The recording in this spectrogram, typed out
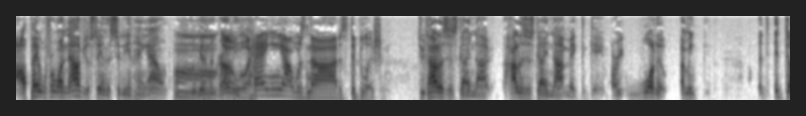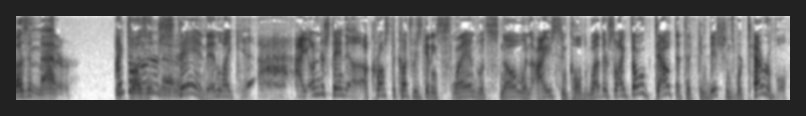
I'll pay for one now if you'll stay in the city and hang out. Go get a Mm, Negroni. oh, hanging out was not a stipulation. Dude, how does this guy not? How does this guy not make the game? Are you, what? A, I mean, it, it doesn't matter. I don't doesn't matter. understand. And like, I understand uh, across the country is getting slammed with snow and ice and cold weather. So I don't doubt that the conditions were terrible.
